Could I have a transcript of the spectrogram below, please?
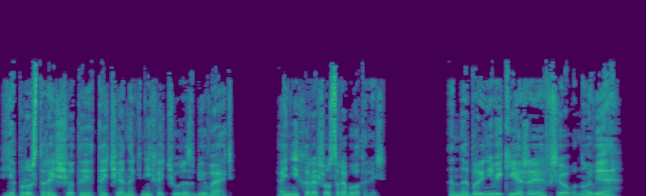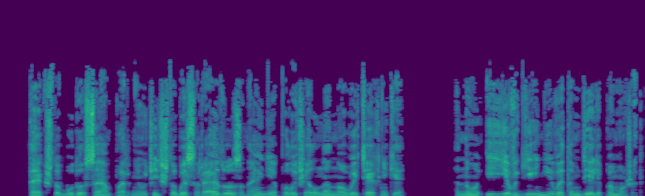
Я просто расчеты тачанок не хочу разбивать. Они хорошо сработались. На броневике же все вновь. Так что буду сам парня учить, чтобы сразу знания получал на новой технике. Ну и Евгений в этом деле поможет.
